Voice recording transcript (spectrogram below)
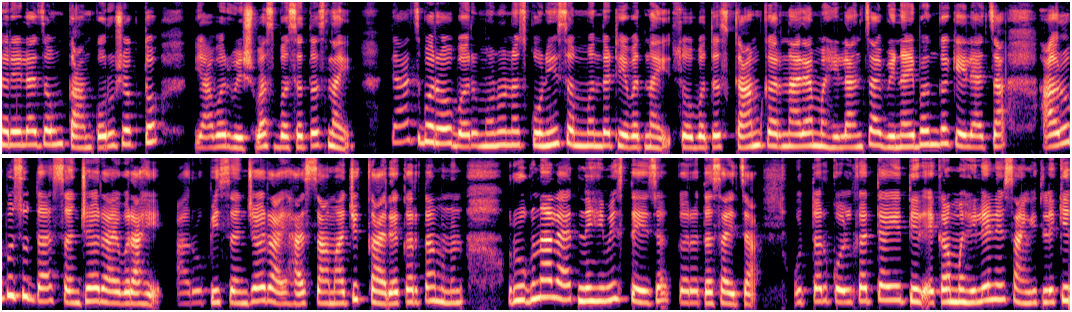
थरेला जाऊन काम करू शकतो? यावर विश्वास बसतच नाही. त्याचबरोबर म्हणूनच कोणीही संबंध ठेवत नाही. सोबतच काम करणाऱ्या महिलांचा विनयभंग केल्याचा आरोपसुद्धा संजय रायवर आहे. आरोपी संजय राय हा सामाजिक कार्यकर्ता म्हणून रुग्णालयात नेहमीच तेज करत असायचा. उत्तर कोलकाता येथील एका महिलेने सांगितले की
